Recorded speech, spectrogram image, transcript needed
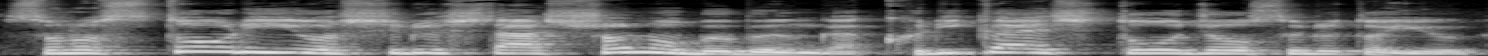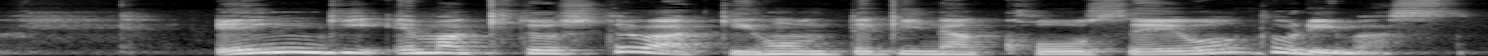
そのストーリーを記した書の部分が繰り返し登場するという、演技絵巻としては基本的な構成をとります。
